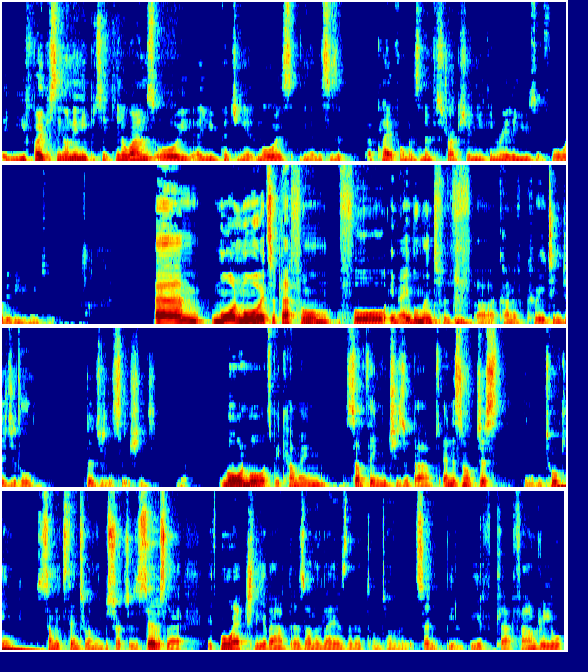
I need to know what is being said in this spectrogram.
are you focusing on any particular ones, or are you pitching it more as you know this is a, a platform, it's an infrastructure, and you can really use it for whatever you need to? Um, more and more, it's a platform for enablement of uh, kind of creating digital digital solutions. Yeah. More and more, it's becoming something which is about, and it's not just you know we're talking to some extent around the infrastructure as a service layer. It's more actually about those other layers that are on top of it. So, you know, be it Cloud Foundry or,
